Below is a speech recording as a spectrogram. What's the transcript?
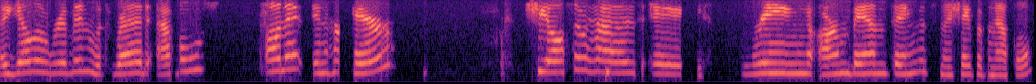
a yellow ribbon with red apples on it in her hair. She also has a ring armband thing that's in the shape of an apple.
